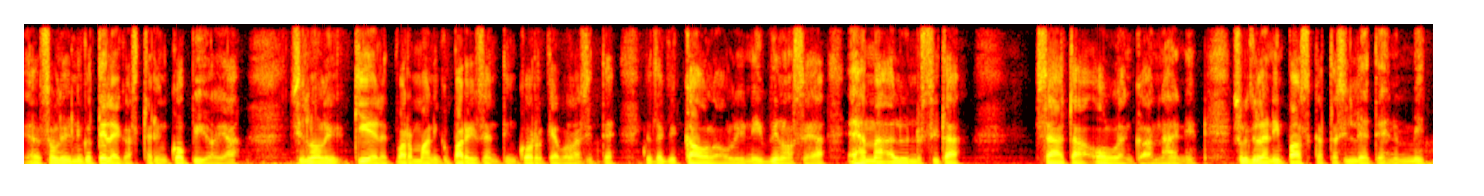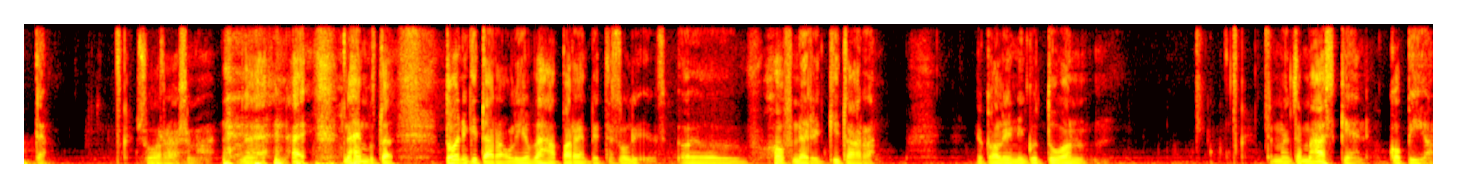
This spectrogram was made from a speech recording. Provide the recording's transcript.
Ja se oli niinku Telecasterin kopio ja silloin oli kielet varmaan niinku pari sentin korkeudella sitten jotenkin kaula oli niin vinossa ja eihän mä älynnyt sitä säätää ollenkaan näin. Niin se oli kyllä niin paska, että sille ei tehnyt mitään suoraan sanoen. Näin, näin, näin, mutta toinen kitara oli jo vähän parempi, että se oli ö, Hofnerin kitara, joka oli niinku tuon tämän, tämän äsken kopio.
